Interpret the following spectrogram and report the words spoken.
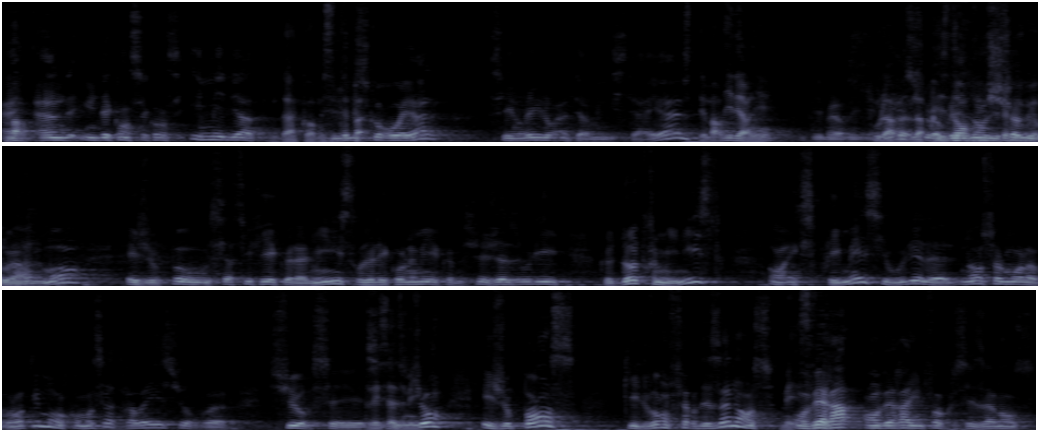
un- Mar- un- une des conséquences immédiates D'accord, mais du pas. discours royal, c'est une réunion interministérielle C'était mardi dernier. du Sous la- la présidence du chef du du gouvernement. Et je peux vous certifier que la ministre de l'économie, comme M. Jazouli, que d'autres ministres ont exprimé, si vous voulez, le- non seulement la volonté, mais ont commencé à travailler sur, euh, sur ces, questions. Et je pense qu'ils vont faire des annonces. Mais on verra, on verra une fois que ces annonces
